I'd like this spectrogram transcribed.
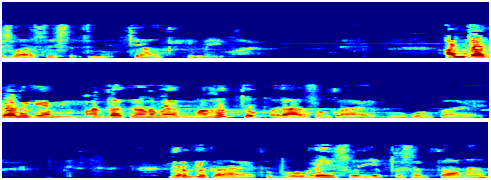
इस वास्ते सिद्धनो त्याग नहीं हुआ है। अंतकरण के, अंतकरण में महत्व पदार्थों का है, भोगों का है, द्रव्य का है तो भोग ईश्वरीय प्रसंगता नाम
